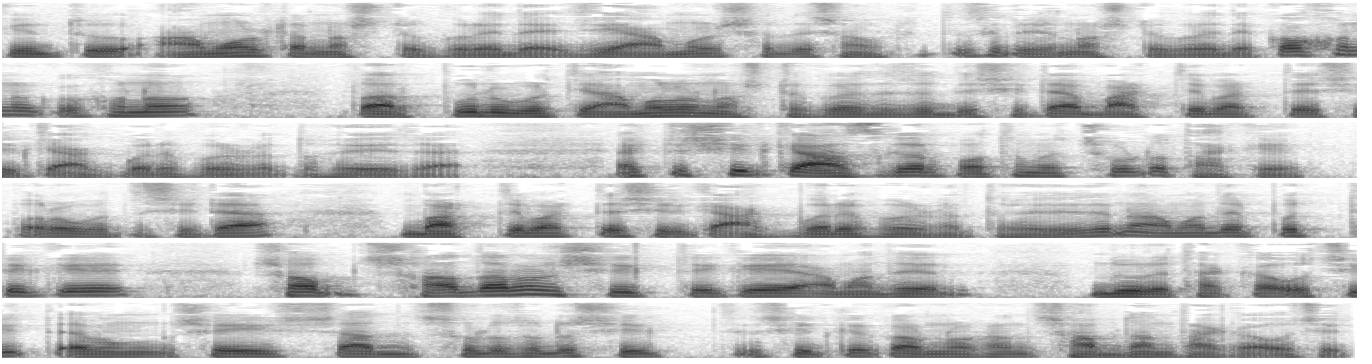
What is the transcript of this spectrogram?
কিন্তু আমলটা নষ্ট করে দেয়। যে আমলের সাথে সংপৃক্ত ছিল নষ্ট করে দেয়। কখনো কখনো তার পূর্ববর্তী আমলও নষ্ট করে দেয়। যদি সেটা বাড়তে বাড়তে শিরকে আকবরে পরিণত হয়ে যায়। একটা শিরকে আসগর প্রথমে ছোট থাকে, পরবর্তী সেটা বাড়তে বাড়তে শিরকে আকবরে পরিণত হয়ে যায়। যেন আমাদের প্রত্যেকে, সব সাধারণ শির থেকে আমাদের দূরে থাকা উচিত এবং সেই ছোট ছোট শিরকের কর্মকাণ্ড সাবধান থাকা উচিত।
